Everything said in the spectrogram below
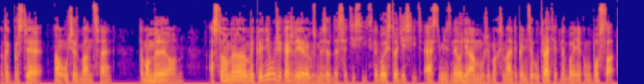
no tak prostě mám účet v bance, tam mám milion a z toho milionu mi klidně může každý rok zmizet 10 tisíc nebo i 100 tisíc. A já s tím nic neudělám, můžu maximálně ty peníze utratit nebo je někomu poslat.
